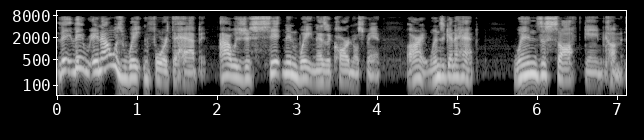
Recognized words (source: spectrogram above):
They, they, and I was waiting for it to happen. I was just sitting and waiting as a Cardinals fan. All right, when's it going to happen? When's the soft game coming?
